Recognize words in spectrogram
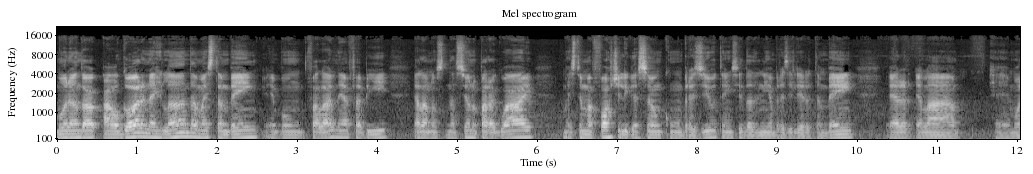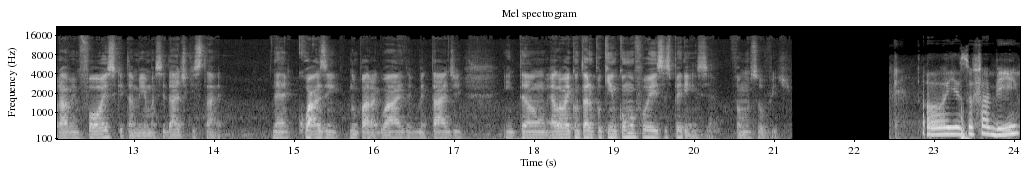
morando agora na Irlanda, mas também é bom falar, né? A Fabi, ela nasceu no Paraguai, mas tem uma forte ligação com o Brasil, tem cidadania brasileira também. Ela, ela é, morava em Foz, que também é uma cidade que está né, quase no Paraguai, metade. Então, ela vai contar um pouquinho como foi essa experiência. Vamos ouvir. Oi, eu sou Fabi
